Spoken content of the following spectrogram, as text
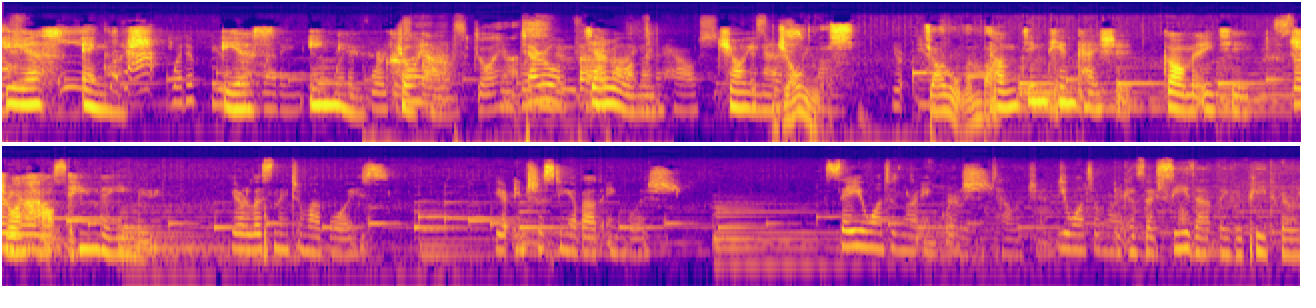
ES English，ES 英语课堂，加入加入我们，Join us，Join us，加入我们吧。从今天开始，跟我们一起说好听的英语。You're listening to my voice. You're interesting about English. Say you want to learn English. You want to learn because English I see that they repeat very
